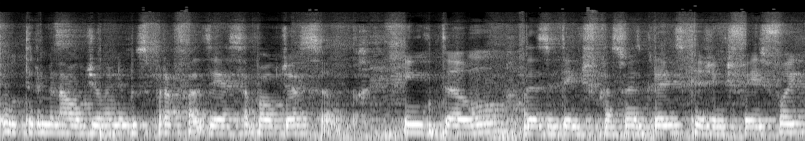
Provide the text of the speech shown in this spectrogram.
o terminal de ônibus para fazer essa baldeação. Então, das identificações grandes que a gente fez foi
